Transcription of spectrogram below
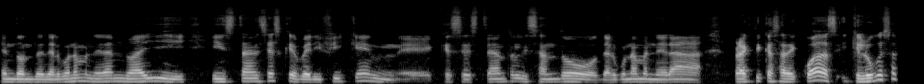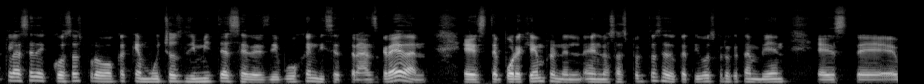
en donde de alguna manera no hay instancias que que verifiquen eh, que se están realizando de alguna manera prácticas adecuadas y que luego esa clase de cosas provoca que muchos límites se desdibujen y se transgredan. Este, por ejemplo, en, el, en los aspectos educativos creo que también este,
